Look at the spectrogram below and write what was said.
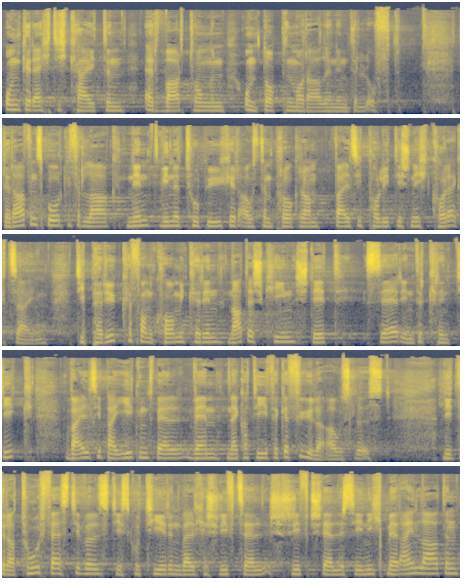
Ungerechtigkeiten, Erwartungen und Doppelmoralen in der Luft. Der Ravensburger Verlag nimmt Winnetou-Bücher aus dem Programm, weil sie politisch nicht korrekt seien. Die Perücke von Komikerin Nadeschkin steht sehr in der Kritik, weil sie bei irgendwem negative Gefühle auslöst. Literaturfestivals diskutieren, welche Schriftsteller sie nicht mehr einladen.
